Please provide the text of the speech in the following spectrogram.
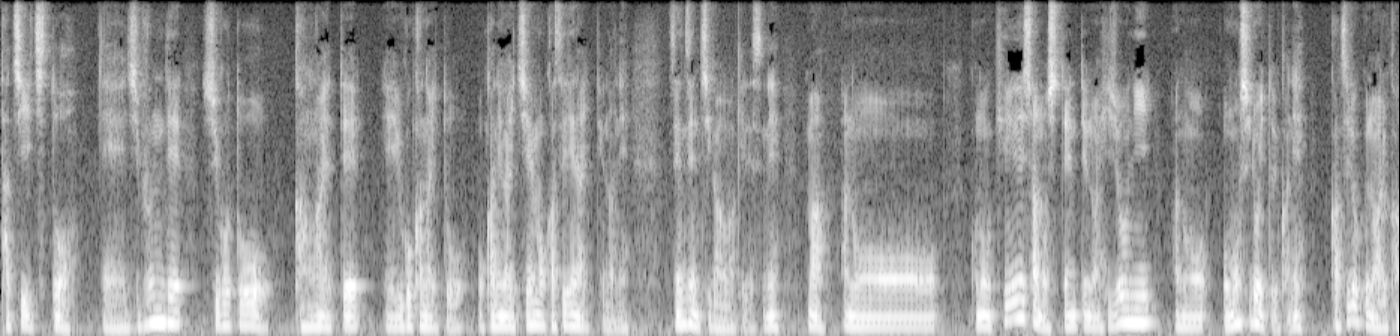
立ち位置と、えー、自分で仕事を考えて、えー、動かないとお金が1円も稼げないっていうのはね全然違うわけですね。まああのー、この経営者の視点っていうのは非常にあの面白いというかね活力のある考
